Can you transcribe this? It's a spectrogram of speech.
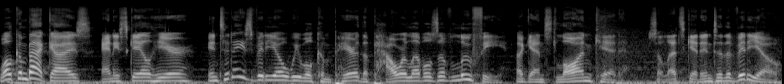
Welcome back guys, AniScale here. In today's video we will compare the power levels of Luffy against Law and Kid. So let's get into the video.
